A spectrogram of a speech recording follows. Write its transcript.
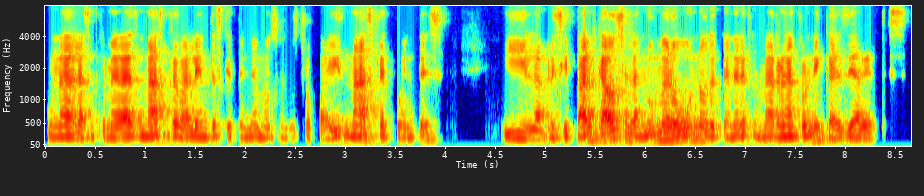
una de las enfermedades más prevalentes que tenemos en nuestro país, más frecuentes, y la principal causa, la número uno de tener enfermedad renal crónica es diabetes,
